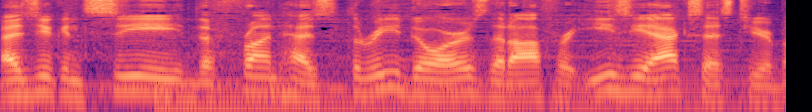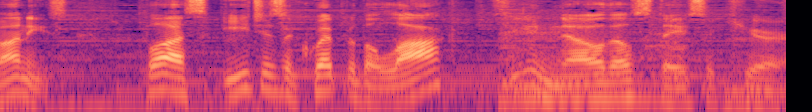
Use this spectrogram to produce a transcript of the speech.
As you can see, the front has three doors that offer easy access to your bunnies. Plus, each is equipped with a lock, so you know they'll stay secure.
